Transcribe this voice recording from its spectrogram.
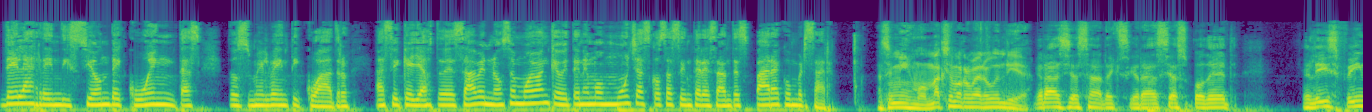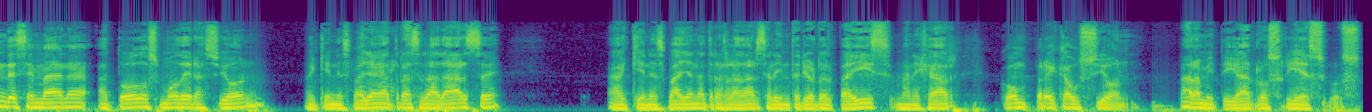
de la rendición de cuentas 2024. Así que ya ustedes saben, no se muevan que hoy tenemos muchas cosas interesantes para conversar. Asimismo, Máximo Romero, buen día. Gracias, Alex. Gracias, Odette. Feliz fin de semana a todos. Moderación. A quienes vayan a trasladarse. A quienes vayan a trasladarse al interior del país. Manejar con precaución para mitigar los riesgos.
